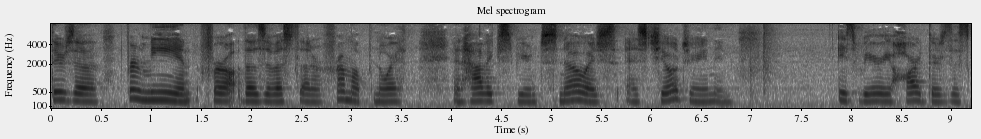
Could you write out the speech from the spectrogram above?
there's a for me and for those of us that are from up north and have experienced snow as as children and it's very hard. There's this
